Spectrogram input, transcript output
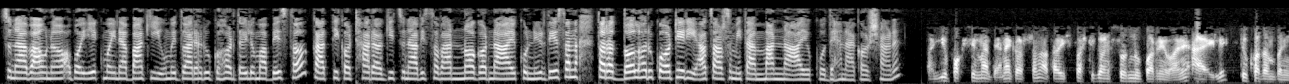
चुनाव आउन अब एक महिना बाँकी। उम्मेद्वारहरू घर दैलोमा व्यस्त। कार्तिक अठार अघि चुनावी सभा नगर्न आयोगको निर्देशन तर दलहरूको अटेरी आचार संहिता मान्न आयोगको ध्यानकर्षण। यो पक्षमा ध्यानकर्षण अथवा स्पष्टीकरण सोध्नु पर्ने हो भने आयोगले त्यो कदम पनि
